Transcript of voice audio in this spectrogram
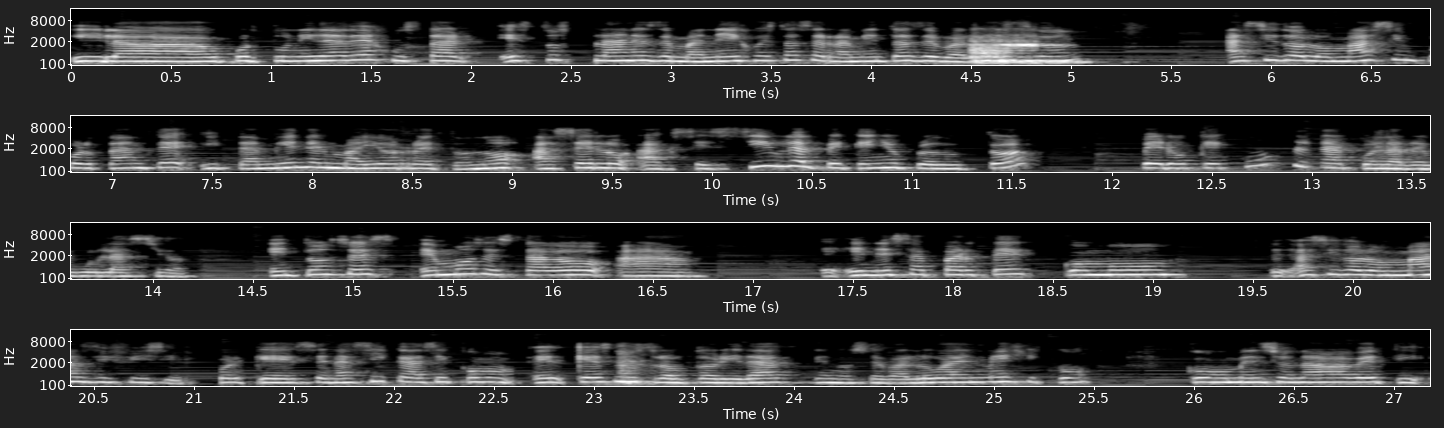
y la oportunidad de ajustar estos planes de manejo, estas herramientas de evaluación, ha sido lo más importante y también el mayor reto, ¿no? Hacerlo accesible al pequeño productor, pero que cumpla con la regulación. Entonces, hemos estado ah, en esa parte como ha sido lo más difícil, porque Senacica, así como eh, que es nuestra autoridad que nos evalúa en México, como mencionaba Betty,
